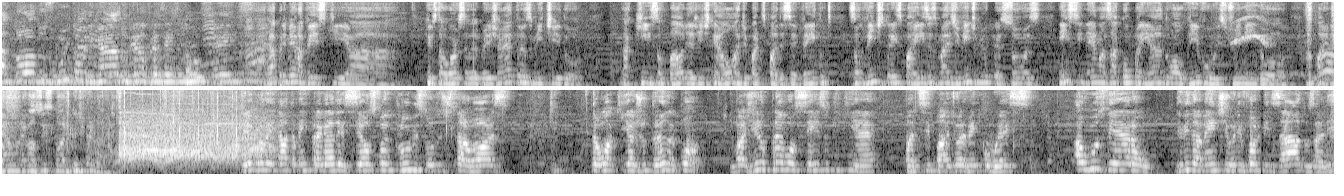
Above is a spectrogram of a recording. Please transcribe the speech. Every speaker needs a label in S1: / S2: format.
S1: A todos, muito obrigado pela presença de vocês.
S2: É a primeira vez que, a, que o Star Wars Celebration é transmitido aqui em São Paulo e a gente tem a honra de participar desse evento. São 23 países, mais de 20 mil pessoas em cinemas acompanhando ao vivo o streaming do, do painel, um negócio histórico de verdade.
S1: Queria aproveitar também para agradecer aos fã-clubes todos de Star Wars que estão aqui ajudando. Pô, imagino para vocês o que, que é participar de um evento como esse. Alguns vieram devidamente uniformizados ali.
